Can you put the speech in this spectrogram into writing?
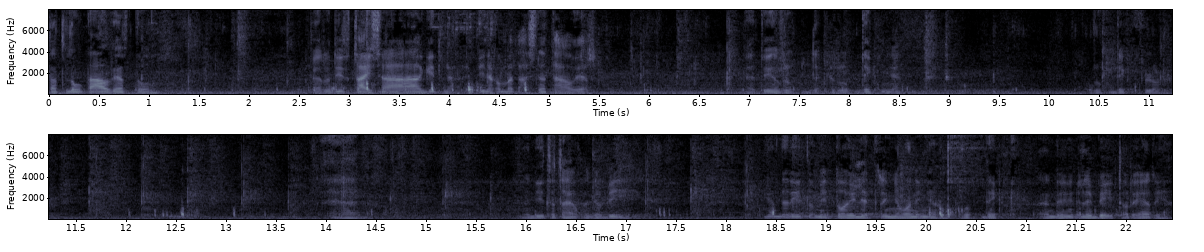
Tatlong tower to. Pero dito tayo sa gitna, pinakamataas na tower. Ito yung roof, de- roof deck niya. Roof deck floor. Ayan. Nandito tayo kagabi. Ganda rito, may toilet rin yung ano niya, roof deck. And then elevator area.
